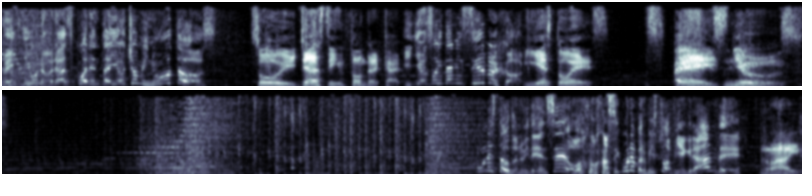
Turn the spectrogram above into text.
21 horas 48 minutos. Soy Justin Thundercat. Y yo soy Danny Silverhawk. Y esto es Space News. Estadounidense oh, asegura haber visto a pie grande. Reich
